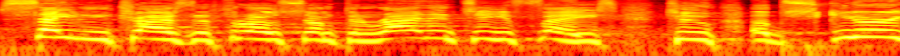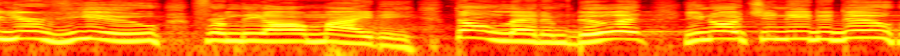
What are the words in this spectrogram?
Satan tries to throw something right into your face to obscure your view from the Almighty. Don't let him do it. You know what you need to do?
